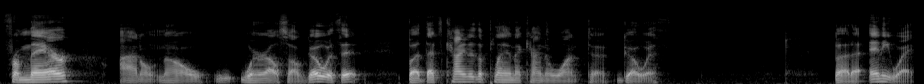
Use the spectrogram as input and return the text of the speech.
From there, I don't know where else I'll go with it, but that's kind of the plan I kind of want to go with. But uh, anyway,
